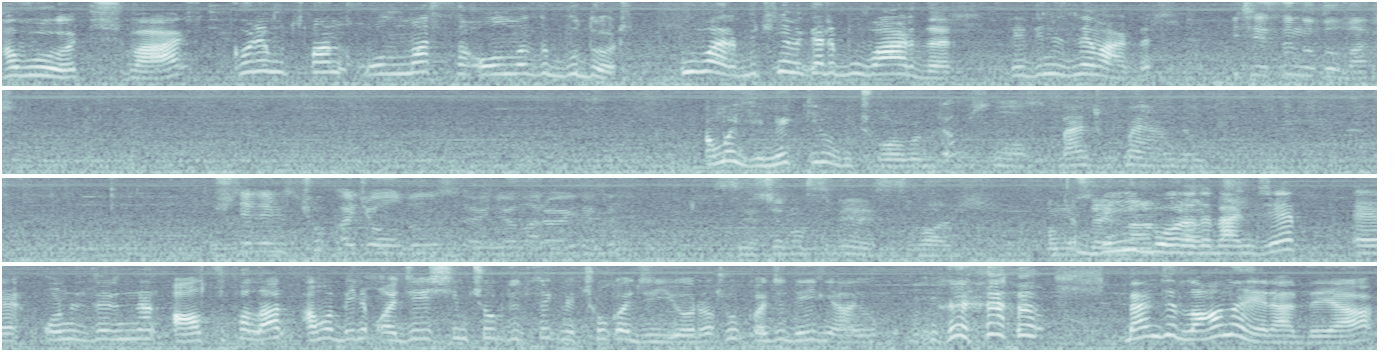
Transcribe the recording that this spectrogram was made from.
havuç var. Kore mutfağının olmazsa olmazı budur. Bu var. Bütün yemeklerde bu vardır. Dediğiniz ne vardır? İçerisinde noodle var. Ama yemek gibi bu çorba biliyor musunuz? Ben çok beğendim. Müşterilerimiz çok acı olduğunu söylüyorlar öyle mi? Sizce nasıl bir hissi var? Onun Değil bu arada bence. E, 10 üzerinden 6 falan ama benim acı eşiğim çok yüksek ve çok acı yiyorum. Çok acı değil yani. bence lahana herhalde ya.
